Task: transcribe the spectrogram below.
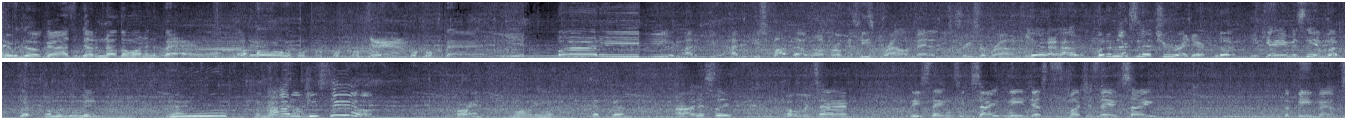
There we go, guys. We got another one in the bag. Oh, damn. Buddy. Dude, how did you how did you spot that one, bro? Because he's brown, man, and these trees are brown. Yeah, how, put him next to that tree right there. Look, you can't even see him. Look, look. I'm gonna zoom in. Ooh, how did you see him? Fine. You want me to hit, get the gun? Honestly, over time, these things excite me just as much as they excite the females.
